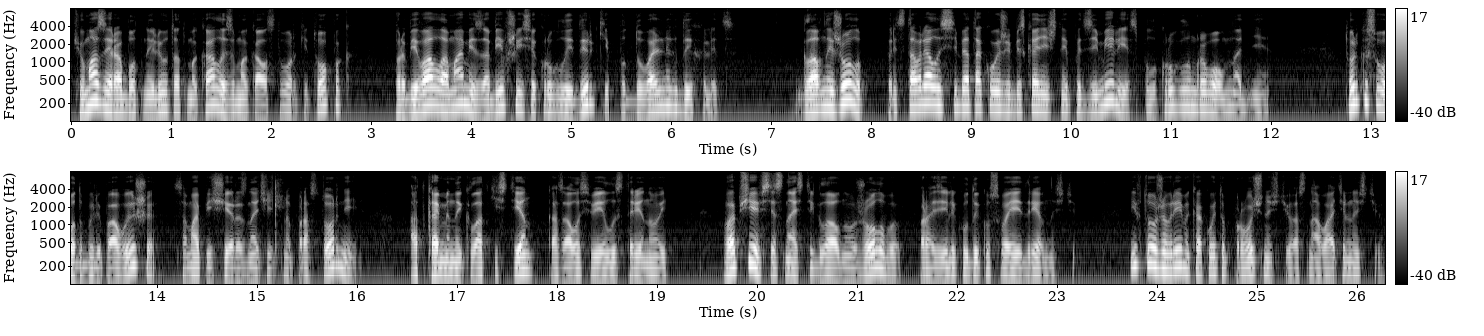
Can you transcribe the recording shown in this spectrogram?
Чумазый работный люд отмыкал и замыкал створки топок, пробивал ломами забившиеся круглые дырки поддувальных дыхалец. Главный желоб представлял из себя такое же бесконечное подземелье с полукруглым рвом на дне. Только своды были повыше, сама пещера значительно просторнее, от каменной кладки стен, казалось, веяло стариной. Вообще все снасти главного желоба поразили кудыку своей древностью и в то же время какой-то прочностью, основательностью.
